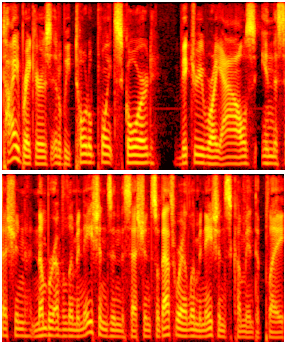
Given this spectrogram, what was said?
tiebreakers, it'll be total points scored, victory royales in the session, number of eliminations in the session. So that's where eliminations come into play.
